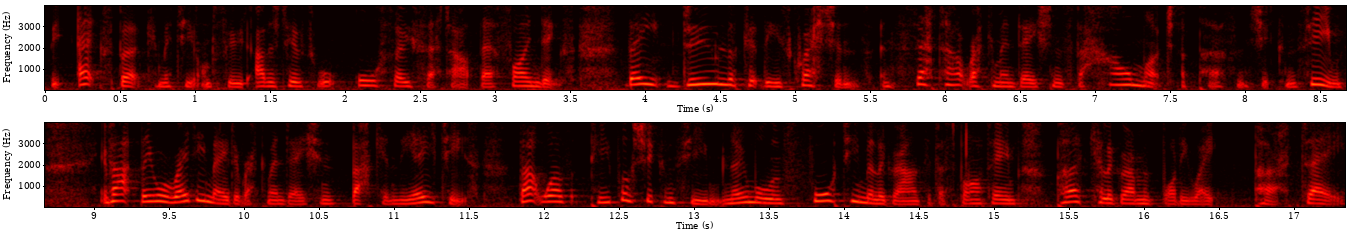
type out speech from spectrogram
the Expert Committee on Food Additives, will also set out their findings. They do look at these questions and set out recommendations for how much a person should consume. In fact, they already made a recommendation back in the 80s. That was people should consume no more than 40 milligrams of aspartame per kilogram of body weight per day.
